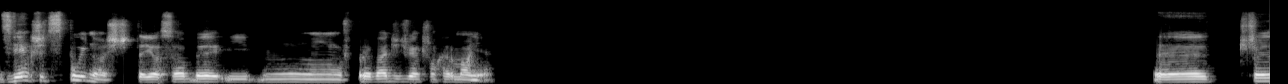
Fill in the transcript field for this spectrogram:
zwiększyć spójność tej osoby i mm, wprowadzić większą harmonię. Czy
